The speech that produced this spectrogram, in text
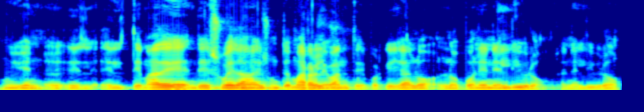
Muy bien. El, tema de, su edad es un tema relevante porque ya lo, pone en el libro. En el libro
